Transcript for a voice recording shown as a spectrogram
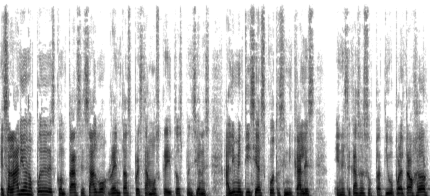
El salario no puede descontar contarse salvo rentas, préstamos, créditos, pensiones alimenticias, cuotas sindicales, en este caso es optativo para el trabajador.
